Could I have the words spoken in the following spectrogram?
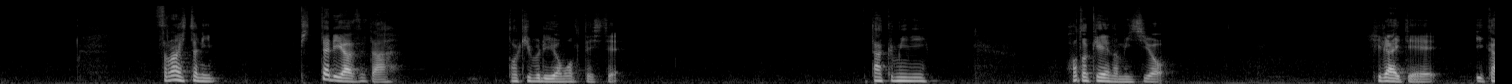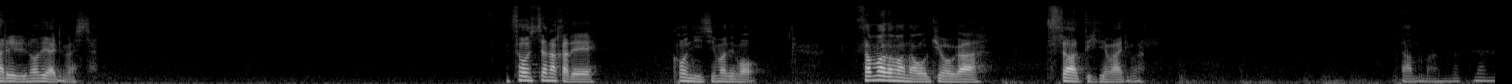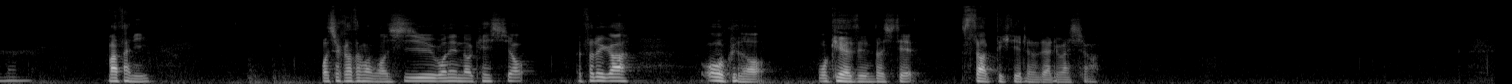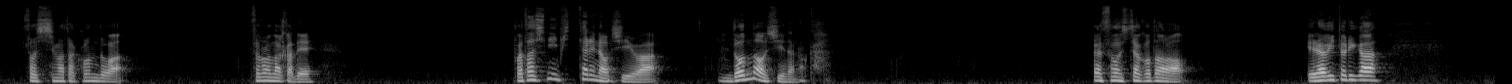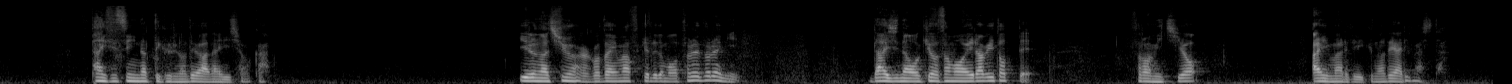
その人にぴったり合わせた時ぶりをもってして巧みに仏への道を開いていかれるのでありました。そうした中で今日までもさまざまなお経が伝わってきてまいります。何万何万まさにお釈迦様の45年の結晶。それが多くのお経典として伝わってきているのでありましょう。そしてまた今度はその中で私にぴったりな教えはどんな教えなのか。そうしたことの選び取りが大切になってくるのではないでしょうか。いろんな宗派がございますけれどもそれぞれに大事なお経様を選び取ってその道を歩まれていくのでありました。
